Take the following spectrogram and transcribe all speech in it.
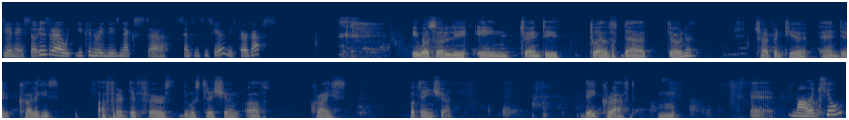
DNA. So Israel, you can read these next uh, sentences here, these paragraphs. It was only in 2012 that Jonah Charpentier and their colleagues offered the first demonstration of Christ's potential. They craft uh, molecules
